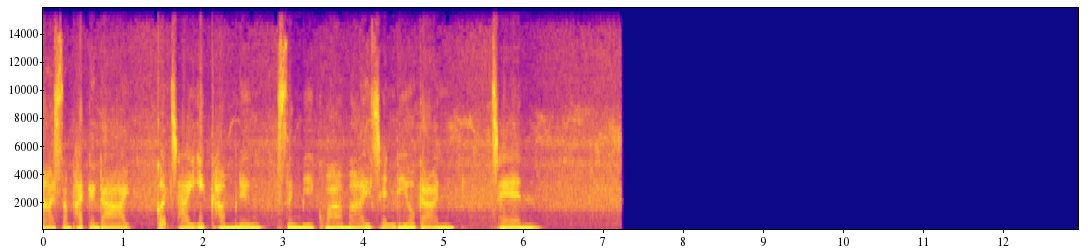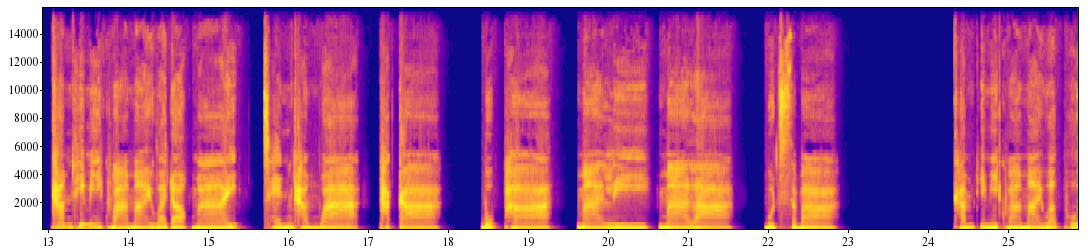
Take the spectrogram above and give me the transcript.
อาจสัมผัสกันได้ ก็ใช้อีกคำหนึ่ง ซึ่งมีความหมายเช่นเดียวกัน เช่นคำที่มีความหมายว่าดอกไม้ เช่นคำว่า ผกา บุปผา มาลี มาลา บุษบาคำที่มีความหมายว่าผู้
